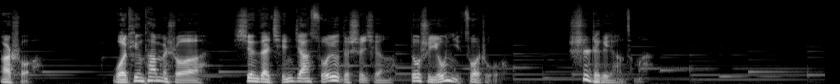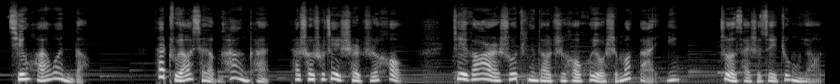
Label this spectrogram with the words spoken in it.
二叔，我听他们说，现在秦家所有的事情都是由你做主，是这个样子吗？秦淮问道。他主要想看看他说出这事儿之后，这个二叔听到之后会有什么反应，这才是最重要的。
